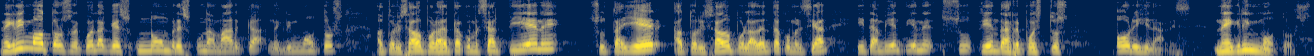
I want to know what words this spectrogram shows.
Negrin Motors, recuerda que es un nombre, es una marca, Negrin Motors, autorizado por la Delta Comercial, tiene su taller autorizado por la Delta Comercial y también tiene su tienda de repuestos originales. Negrin Motors.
